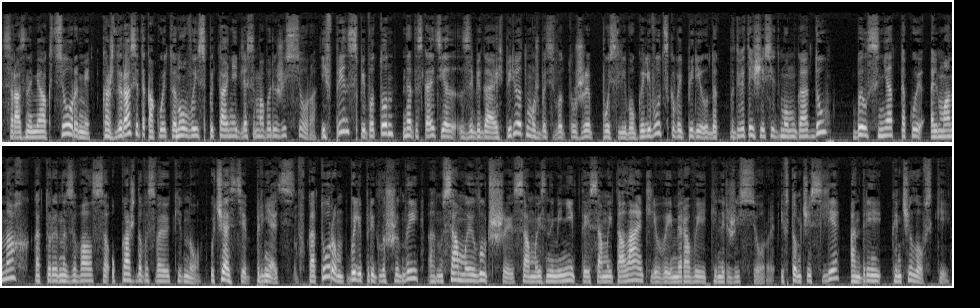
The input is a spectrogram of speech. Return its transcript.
с разными актерами, каждый раз это какое-то новое испытание для самого режиссера. И в принципе вот он, надо сказать, я забегая вперед, может быть, вот уже после его голливудского периода, в 2007 году был снят такой альманах, который назывался «У каждого свое кино», участие принять в котором были приглашены а, ну, самые лучшие, самые знаменитые, самые талантливые мировые кинорежиссеры, и в том числе Андрей Кончаловский.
